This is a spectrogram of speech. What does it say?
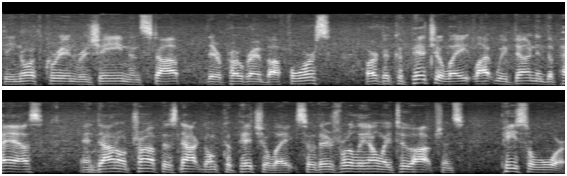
the North Korean regime and stop their program by force, or to capitulate like we've done in the past. And Donald Trump is not going to capitulate. So there's really only two options peace or war.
